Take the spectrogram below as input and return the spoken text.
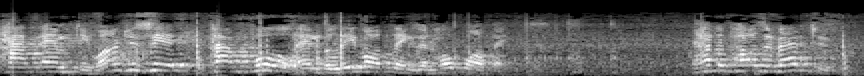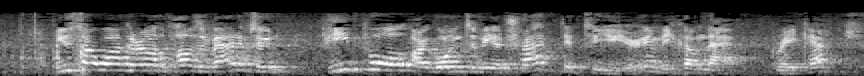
half empty. Why don't you see it half full and believe all things and hope all things? Have a positive attitude. You start walking around with a positive attitude, people are going to be attracted to you. You're going to become that great catch.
